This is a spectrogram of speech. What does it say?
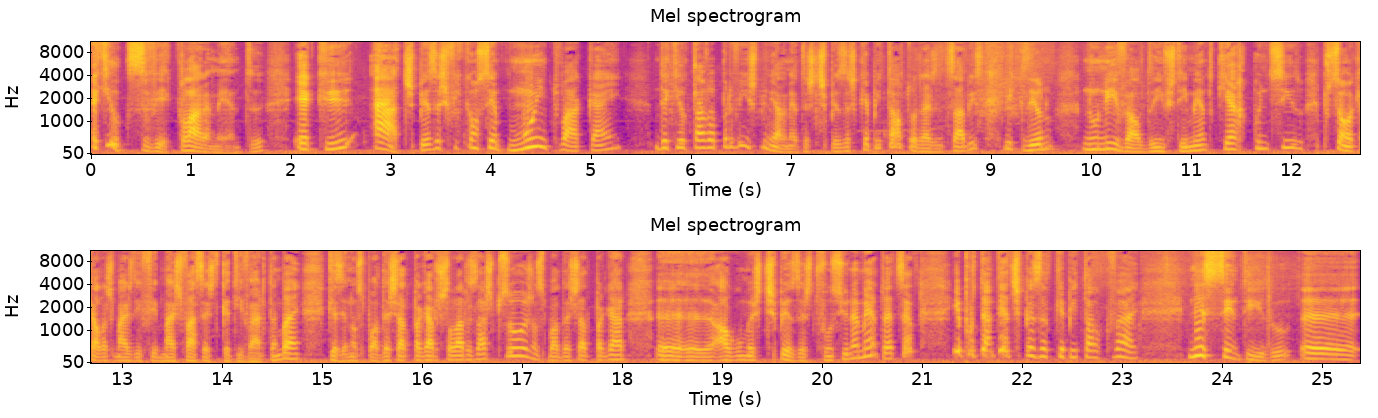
aquilo que se vê claramente é que há despesas que ficam sempre muito aquém daquilo que estava previsto, nomeadamente as despesas de capital, toda a gente sabe isso, e que deu no, no nível de investimento que é reconhecido, porque são aquelas mais, mais fáceis de cativar também. Quer dizer, não se pode deixar de pagar os salários às pessoas, não se pode deixar de pagar uh, algumas despesas de funcionamento, etc. E, portanto, é a despesa de capital que vai. Nesse sentido, uh,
